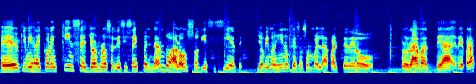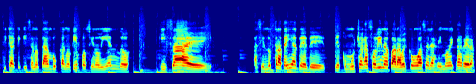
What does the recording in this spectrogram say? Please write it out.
Eh, Kimi Raikkonen 15, George Russell 16, Fernando Alonso 17. Yo me imagino que esos son, ¿verdad? Aparte de los programas de, de práctica que quizá no estaban buscando tiempo, sino viendo quizá eh, haciendo estrategias de, con mucha gasolina para ver cómo va a ser el ritmo de carrera.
